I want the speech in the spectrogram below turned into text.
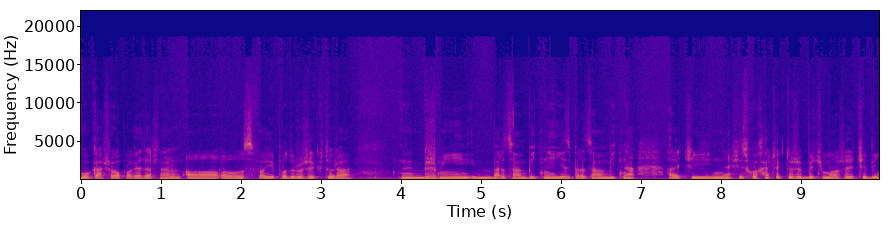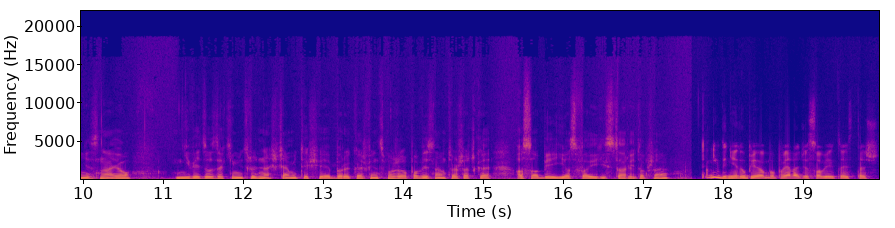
Łukaszu, opowiadasz nam o, o swojej podróży, która y, brzmi bardzo ambitnie, jest bardzo ambitna, ale ci nasi słuchacze, którzy być może Ciebie nie znają, nie wiedzą z jakimi trudnościami Ty się borykasz, więc może opowiedz nam troszeczkę o sobie i o swojej historii, dobrze? Nigdy nie lubię opowiadać o sobie, to jest też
